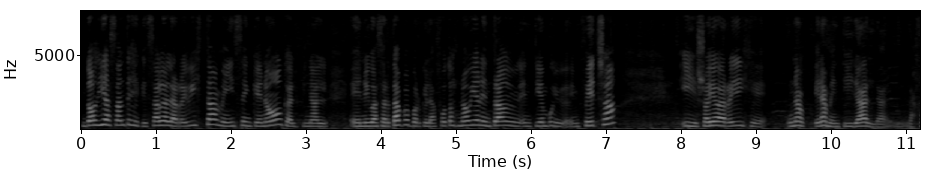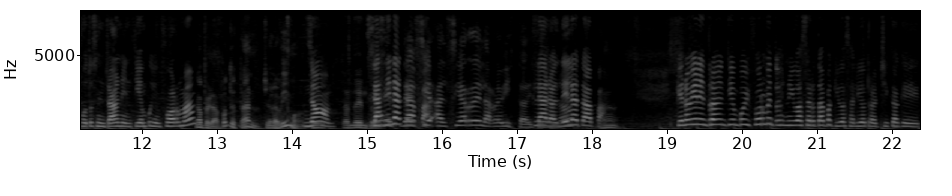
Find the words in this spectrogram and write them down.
Dos días antes de que salga la revista me dicen que no, que al final eh, no iba a ser tapa porque las fotos no habían entrado en, en tiempo y en fecha. Y yo ahí agarré y dije, una, era mentira, la- las fotos entraban en tiempo y en forma. No, pero las fotos están, ya las vimos. No, Están dentro. Las de la tapa. al cierre de la revista, dice claro, el de la tapa. Ah, que no habían entrado en tiempo y forma, entonces no iba a ser tapa, que iba a salir otra chica que,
